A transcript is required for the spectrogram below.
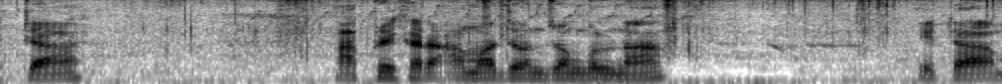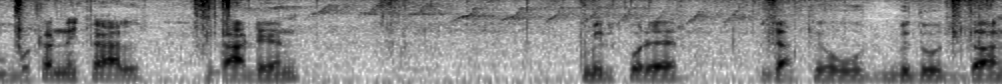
একটা আফ্রিকার আমাজন জঙ্গল না, এটা বোটানিক্যাল গার্ডেন, মিরপুরের জাতীয় উদ্ভিদ উদ্যান।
